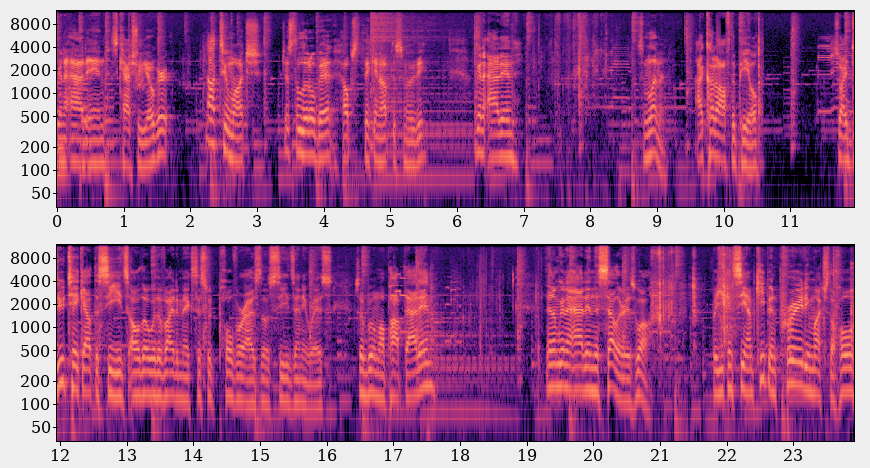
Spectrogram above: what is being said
gonna add in this cashew yogurt. Not too much, just a little bit, helps thicken up the smoothie. I'm gonna add in some lemon. I cut off the peel. So I do take out the seeds, although with a Vitamix, this would pulverize those seeds anyways. So boom, I'll pop that in. Then I'm gonna add in the celery as well. But you can see I'm keeping pretty much the whole,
